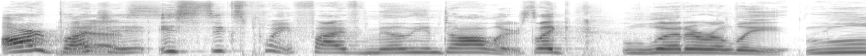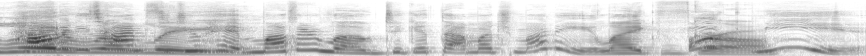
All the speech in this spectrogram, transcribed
Our budget Yes. is six point five million dollars. Like, Literally. Literally. how many times did you hit Motherlode to get that much money? Like, fuck Girl. me.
